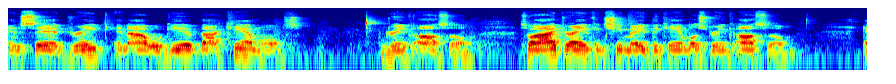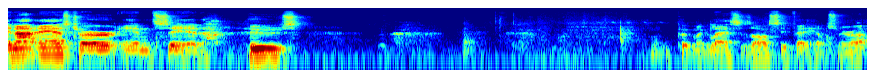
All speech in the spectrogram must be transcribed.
and said, Drink, and I will give thy camels drink also. So I drank, and she made the camels drink also. And I asked her and said, Whose put my glasses on, see if that helps me, right?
